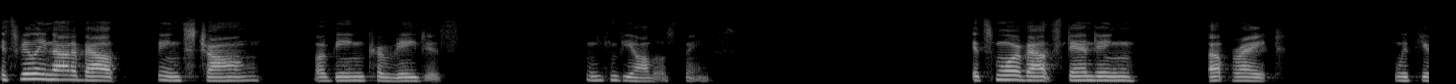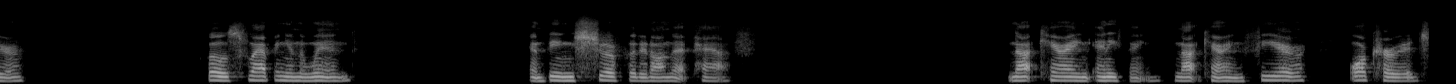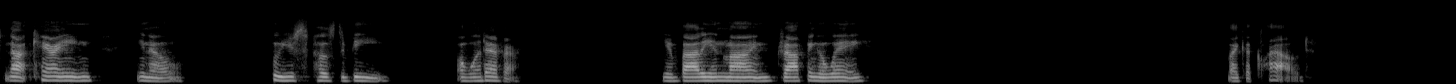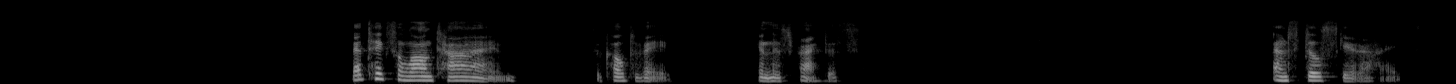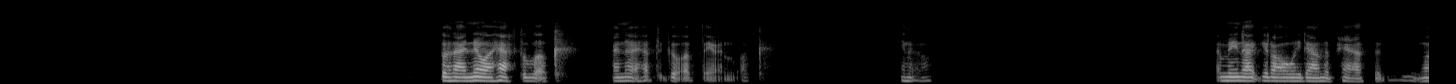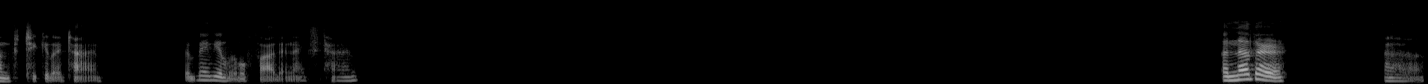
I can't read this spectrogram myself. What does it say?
It's really not about being strong or being courageous. You can be all those things. It's more about standing upright with your clothes flapping in the wind and being sure footed on that path. Not carrying anything, not carrying fear or courage, not carrying, you know, who you're supposed to be or whatever. Your body and mind dropping away like a cloud. That takes a long time to cultivate in this practice. I'm still scared of heights. But I know I have to look. I know I have to go up there and look. You know, I may not get all the way down the path at one particular time, but maybe a little farther next time. Another, uh,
